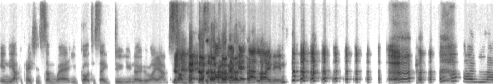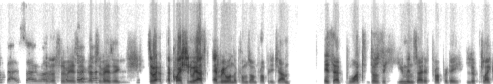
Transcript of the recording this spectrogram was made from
in the application somewhere, you've got to say, "Do you know who I am?" Somewhere, somewhere, get that line in. I love that so much. That's amazing. That's amazing. So, a, a question we ask everyone that comes on Property Jam is that what does the human side of property look like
